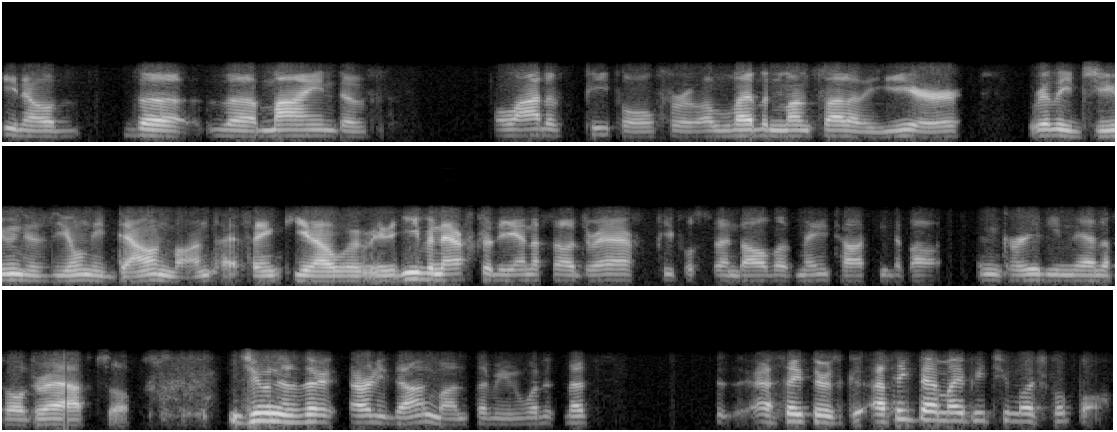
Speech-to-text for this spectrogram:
you know, the the mind of a lot of people for 11 months out of the year. Really, June is the only down month. I think you know, even after the NFL draft, people spend all of May talking about and grading the NFL draft. So, June is their already down month. I mean, what that's I think there's I think that might be too much football.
